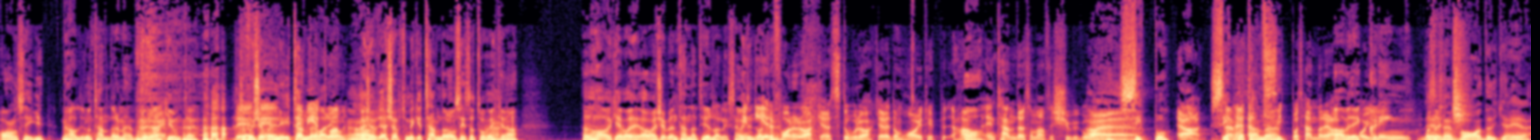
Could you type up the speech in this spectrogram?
Ha en cigg, men jag aldrig någon tändare med, för det Nej. röker ju inte. Det- så jag får köpa det- en ny det tändare varje man. gång. Jag, har köpt, jag har köpt så mycket tändare de sista två veckorna. Jaha okej, vad- ja, jag köper en tändare till då liksom. Jag En det erfaren rökare, storrökare, de har ju typ ha, Ja. en tändare som de har haft i 20 år. Ja, ja. Zippo. Ja, Zippo-tändare. Zippo-tändare ja. Ja, det är Oj. kling. Det är så, såhär vaden-grejer det.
